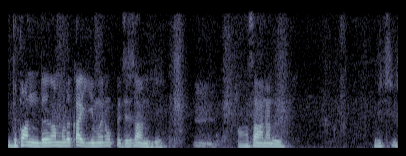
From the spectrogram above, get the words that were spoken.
ഇത് പണ്ട് നമ്മൾ കയ്യുമ്പോൾ ഒട്ടിച്ച സാധനമില്ലേ? ആ സാധനമാണിത് ചി-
